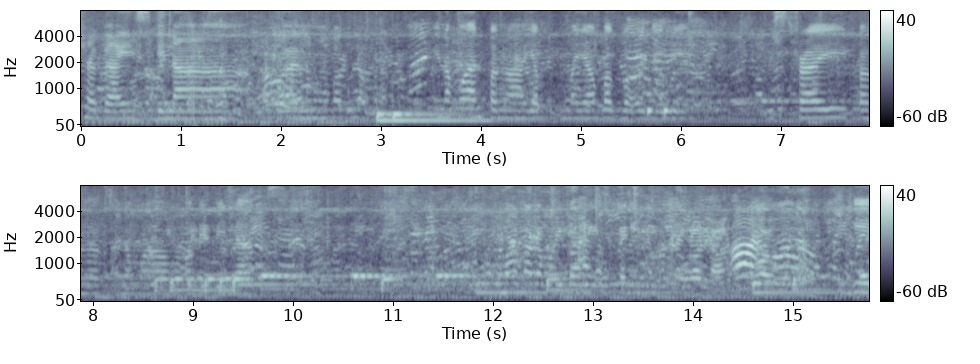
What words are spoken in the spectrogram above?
siya guys. Gina kuan ginakuan pang uh, yab, mayabag ba or dili is try pang ano mga mga baby matay. Gi,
